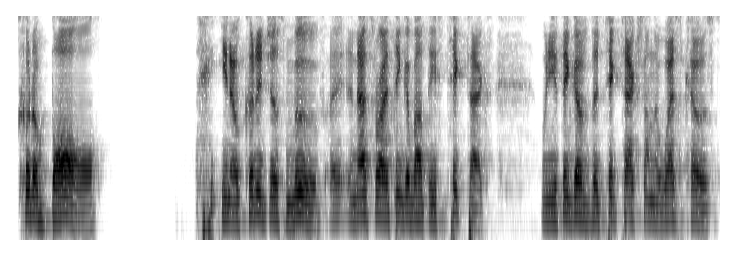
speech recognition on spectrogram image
Could a ball, you know, could it just move? And that's where I think about these tic tacs. When you think of the tic tacs on the West Coast,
